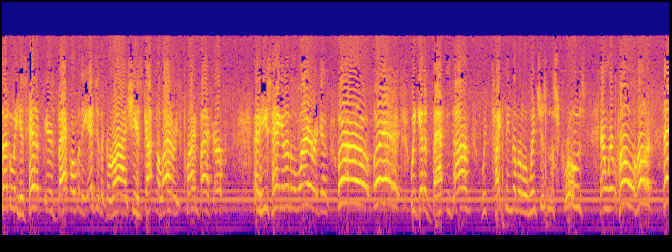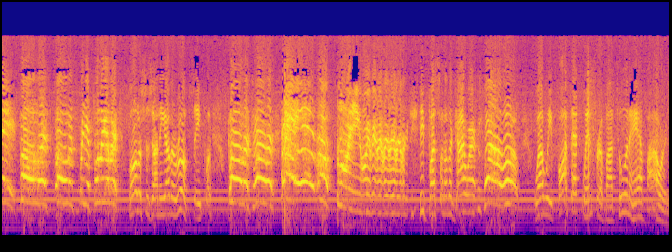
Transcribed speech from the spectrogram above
Suddenly his head appears back over the edge of the garage. He has gotten the ladder. He's climbed back up. And he's hanging onto the wire again. Whoa! Hey! We get it battened down. We're tightening the little winches and the screws. And we're, hold, hold it. Hey, Bolus, Bolus, will you pull the other? Bolus is on the other roof. See, pull, Bolus, it. Hey, oh, boing. He busts another guy wire. Whoa, whoa. Well, we fought that wind for about two and a half hours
